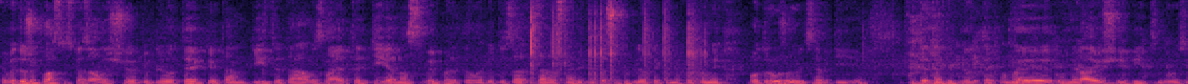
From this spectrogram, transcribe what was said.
Ви дуже класно сказали, що бібліотеки, там діти, да, ви знаєте, дія нас випередила. Люди за- зараз навіть не те, що бібліотеки не ходять, вони одружуються в дії. Куди там бібліотека? Ми умираючий від, друзі.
